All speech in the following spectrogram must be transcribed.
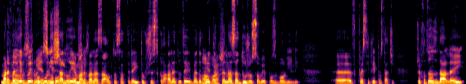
Marvel No, jakby ogólnie cool, szanuje Marvela przyznam. za autosatyrę i to wszystko, ale tutaj według O, mnie właśnie. trochę na za dużo sobie pozwolili e, w kwestii tej postaci. Przechodząc dalej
